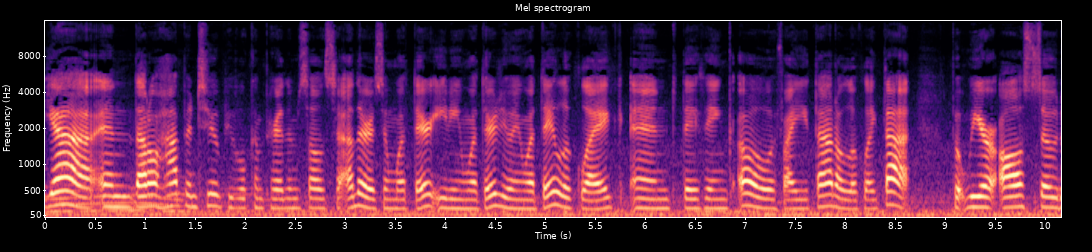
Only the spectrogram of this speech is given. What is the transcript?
Yeah, and that'll happen too. People compare themselves to others and what they're eating, what they're doing, what they look like, and they think, oh, if I eat that, I'll look like that. But we are all so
